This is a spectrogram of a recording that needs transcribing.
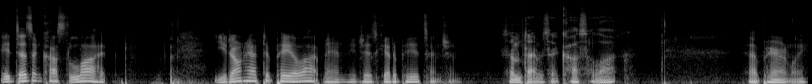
it doesn't cost a lot. You don't have to pay a lot, man. You just got to pay attention. Sometimes that costs a lot. Apparently,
